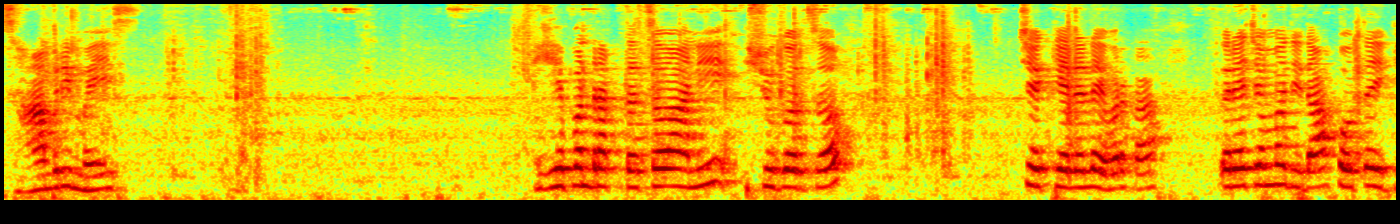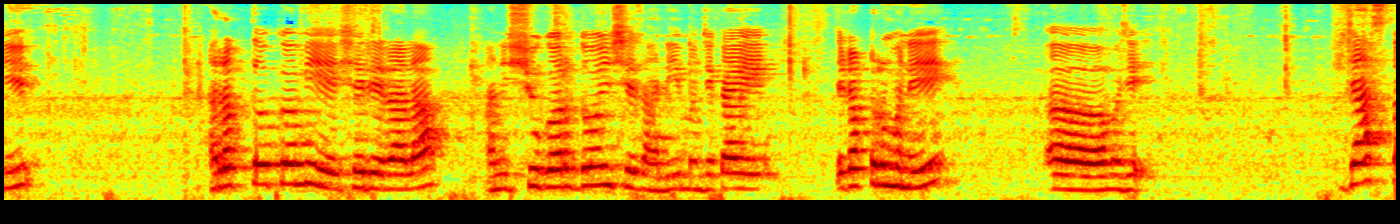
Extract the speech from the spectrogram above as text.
झांबरी म्हैस. हे पण रक्ताचं आणि शुगरचं चेक केलेलं आहे बरं का. तर याच्यामध्ये दाखवतं आहे की रक्त कमी आहे शरीराला आणि शुगर दोनशे झाली. म्हणजे काय ते डॉक्टर म्हणे म्हणजे जास्त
